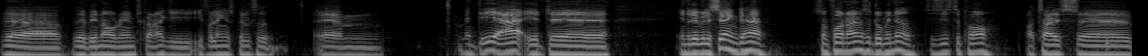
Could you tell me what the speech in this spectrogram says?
ved at, ved at vinde over Rams, godt nok i, i forlænget spilletid. Øhm, men det er et... Øh, en rivalisering, det her, som får Niners har domineret de sidste par år. Og Thijs, øh,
